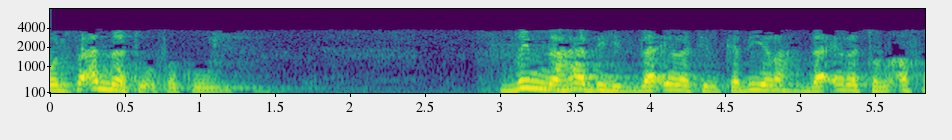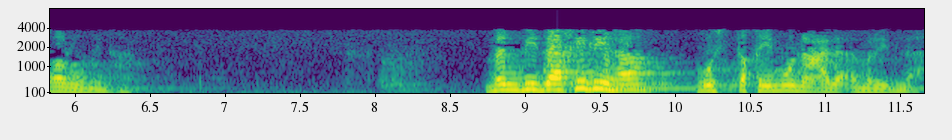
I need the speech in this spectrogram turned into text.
قل فأنى تؤفكون. ضمن هذه الدائرة الكبيرة دائرة أصغر منها. من بداخلها مستقيمون على أمر الله.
